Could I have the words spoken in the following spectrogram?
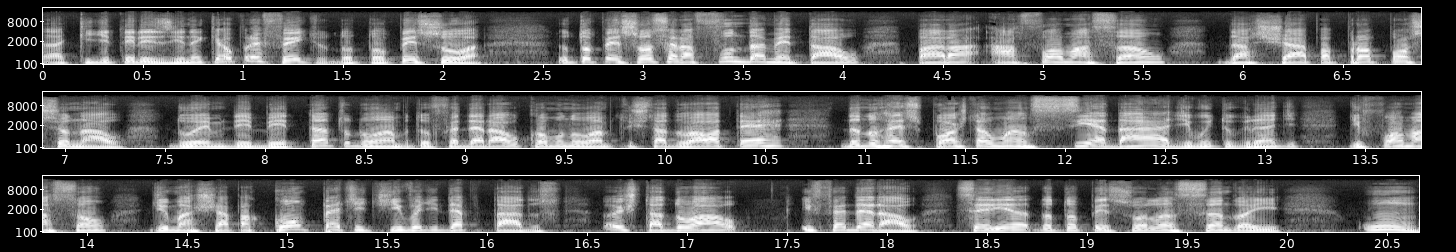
aqui de Teresina, que é o prefeito, doutor Pessoa. Doutor Pessoa será fundamental para a formação da chapa proporcional do MDB, tanto no âmbito federal como no âmbito estadual, até dando resposta a uma ansiedade muito grande de formação de uma chapa competitiva de deputados, estadual e federal. Seria, doutor Pessoa, lançando aí um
